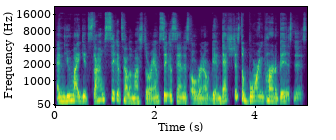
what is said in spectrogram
And you might get, I'm sick of telling my story. I'm sick of saying this over and over again. That's just a boring part of business,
